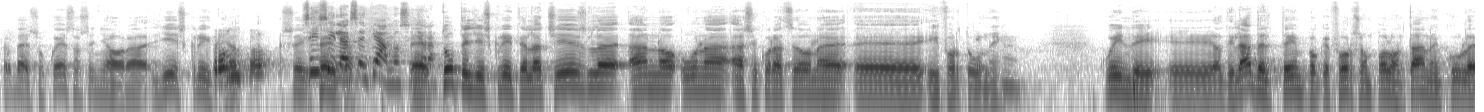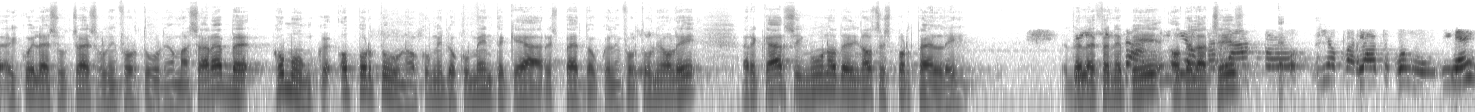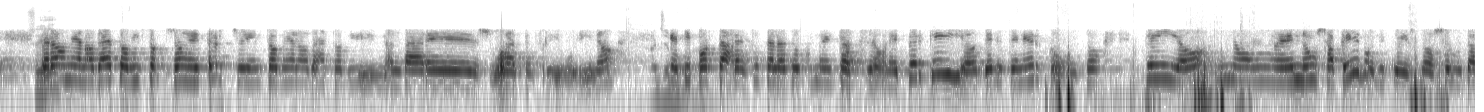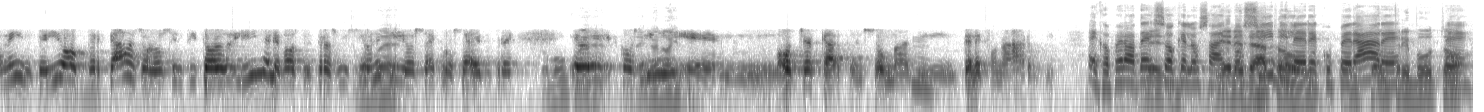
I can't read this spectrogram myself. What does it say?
Vabbè, su questo signora, gli iscritti... Pronto? Se- Sì, sì, la sentiamo, signora. eh, tutti gli iscritti alla CISL hanno un'assicurazione eh, infortuni. Mm. Quindi, eh, al di là del tempo che forse è un po' lontano in cui, le- in cui le è successo l'infortunio, ma sarebbe comunque opportuno, con i documenti che ha rispetto a quell'infortunio lì, recarsi in uno dei nostri sportelli, dell'FNP Sì, o della parlato- Io ho parlato con Udine, Sì. però mi hanno detto, visto che sono il 300, mi hanno detto di andare su Alto Friuli, no? E di portare tutta la documentazione, perché io devo tener conto che io non, eh, non sapevo di questo assolutamente. Io per caso l'ho sentito lì nelle vostre trasmissioni Comunque- che io seguo sempre. Comunque, e così vengono in- eh, ho cercato insomma di Mm. telefonarvi. Ecco, però adesso che lo sa, è possibile un- recuperare? un contributo Eh,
